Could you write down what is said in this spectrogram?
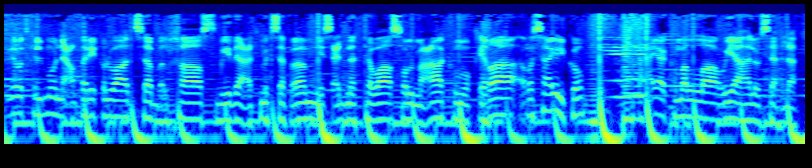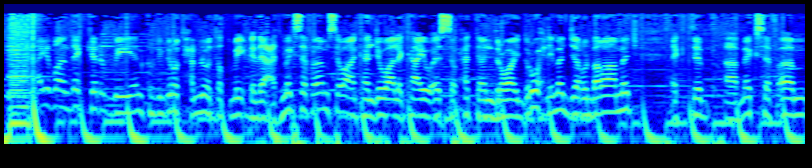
تقدروا تكلمونا عن طريق الواتساب الخاص بإذاعة Mix FM يسعدنا التواصل معاكم وقراءة رسائلكم. حياكم الله ويا أهلا وسهلا. أيضا نذكر بأنكم تقدرون تحملون تطبيق إذاعة Mix FM سواء كان جوالك iOS أو حتى Android. روح لمتجر البرامج اكتب Mix FM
